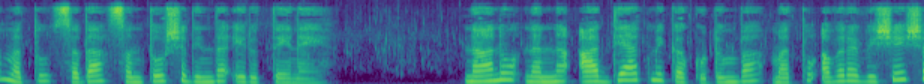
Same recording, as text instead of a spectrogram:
ಮತ್ತು ಸದಾ ಸಂತೋಷದಿಂದ ಇರುತ್ತೇನೆ. ನಾನು ನನ್ನ ಆಧ್ಯಾತ್ಮಿಕ ಕುಟುಂಬ ಮತ್ತು ಅವರ ವಿಶೇಷ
